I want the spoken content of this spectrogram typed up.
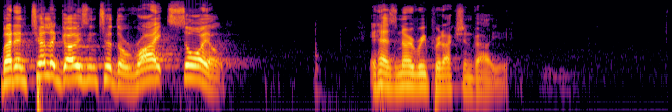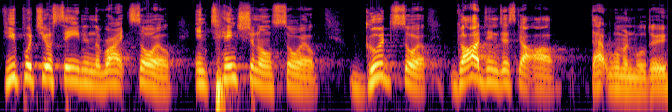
But until it goes into the right soil, it has no reproduction value. If you put your seed in the right soil, intentional soil, good soil, God didn't just go, oh, that woman will do.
